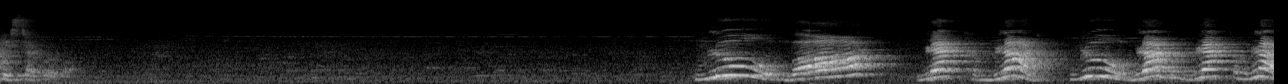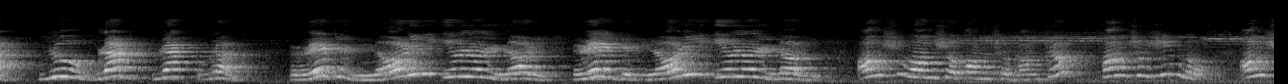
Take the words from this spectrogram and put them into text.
টুইস্টার করব। Blue bird black blood, blue blood, black blood, blue blood, black blood, red lorry, yellow lorry, red lorry, yellow lorry. অংশ বংশ কংস ধ্বংস হংস সিংহ অংশ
